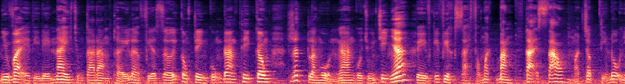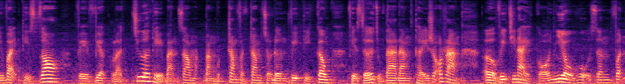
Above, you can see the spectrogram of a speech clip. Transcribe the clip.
Như vậy thì đến nay chúng ta đang thấy là phía dưới công trình cũng đang thi công rất là ngổn ngang của chúng chị nhé. Về cái việc giải phóng mặt bằng, tại sao mà chậm tiến độ như vậy thì do về việc là chưa thể bàn giao mặt bằng 100% cho đơn vị thi công. Phía dưới chúng ta đang thấy rõ ràng ở vị trí này có nhiều hộ dân vẫn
